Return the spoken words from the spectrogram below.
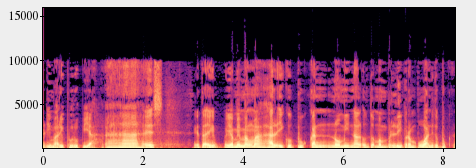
lima ribu rupiah ah es kita ya memang mahar itu bukan nominal untuk membeli perempuan itu bukan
